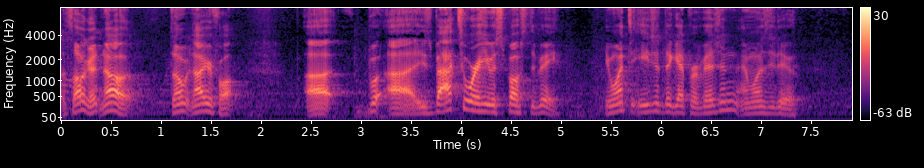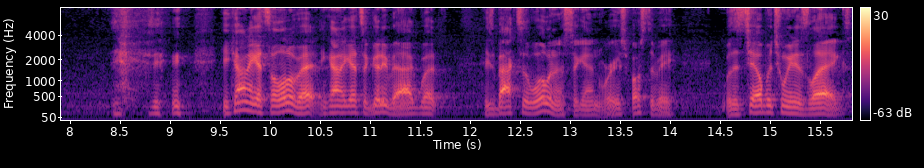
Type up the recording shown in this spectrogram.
It's all good. No, don't, not your fault. Uh, uh, he's back to where he was supposed to be. He went to Egypt to get provision, and what does he do? he kind of gets a little bit. He kind of gets a goodie bag, but he's back to the wilderness again, where he's supposed to be, with his tail between his legs.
